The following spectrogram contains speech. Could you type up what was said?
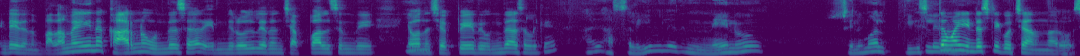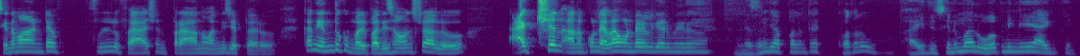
అంటే ఏదైనా బలమైన కారణం ఉందా సార్? ఇన్ని రోజులు ఏదైనా చెప్పాల్సింది ఏదైనా చెప్పేది ఉందా అసలుకి? అది అసలు ఏమీ లేదు. నేను సినిమాలు తీసలేమై ఇండస్ట్రీకి వచ్చానన్నారు. సినిమా అంటే ఫుల్ ఫ్యాషన్ ప్రాణం అన్ని చెప్పారు. కానీ ఎందుకు మరి పది సంవత్సరాలు యాక్షన్ అనకుండా ఎలా ఉండగలిగారు మీరు? నిజం చెప్పాలంటే కుదరవు. ఐదు సినిమాలు ఓపెనింగ్ అయ్యి ఆగిపోయింది.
